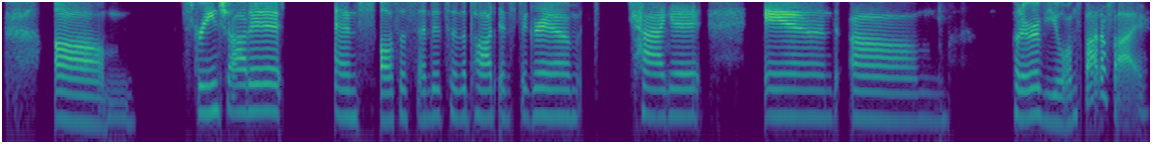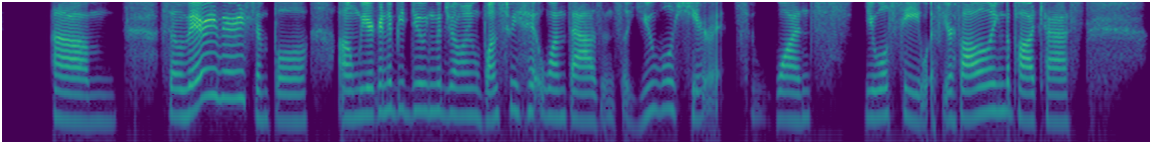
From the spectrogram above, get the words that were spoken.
Um, screenshot it and also send it to the pod Instagram, tag it, and um, put a review on Spotify. Um, so very, very simple. Um, we are going to be doing the drawing once we hit 1,000. So you will hear it once you will see if you're following the podcast,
